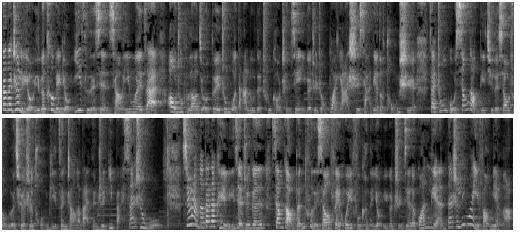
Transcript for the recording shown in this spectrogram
但在这里有一个特别有意思的现象，因为在澳洲葡萄酒对中国大陆的出口呈现一个这种断崖式下跌的同时，在中国香港地区的销售额却是同比增长了百分之一百三十五。虽然呢，大家可以理解这跟香港本土的消费恢复可能有一个直接的关联，但是另外一方面啊，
